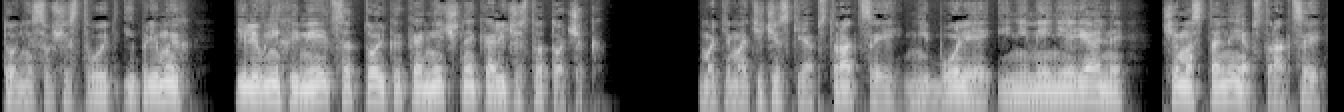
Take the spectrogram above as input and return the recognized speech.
то не существует и прямых, или в них имеется только конечное количество точек. Математические абстракции не более и не менее реальны, чем остальные абстракции,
